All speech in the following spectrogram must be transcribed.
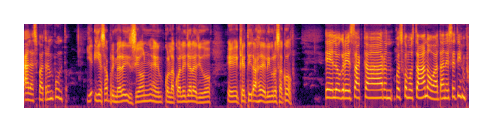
a las 4 en punto. ¿Y, y esa primera edición eh, con la cual ella le ayudó, eh, qué tiraje de libro sacó? Eh, logré sacar, pues como estaba novata en ese tiempo,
